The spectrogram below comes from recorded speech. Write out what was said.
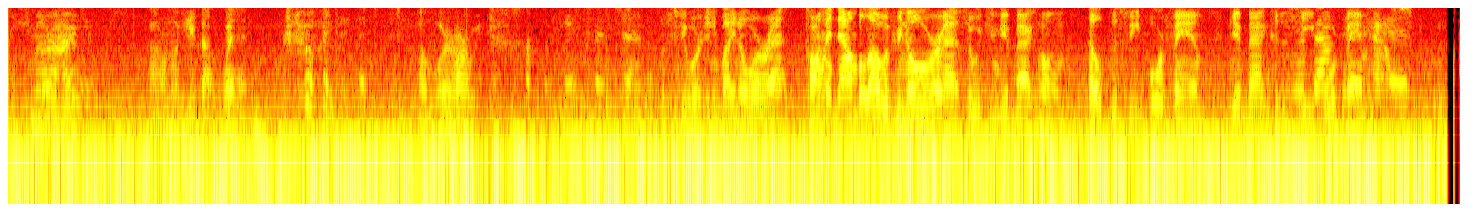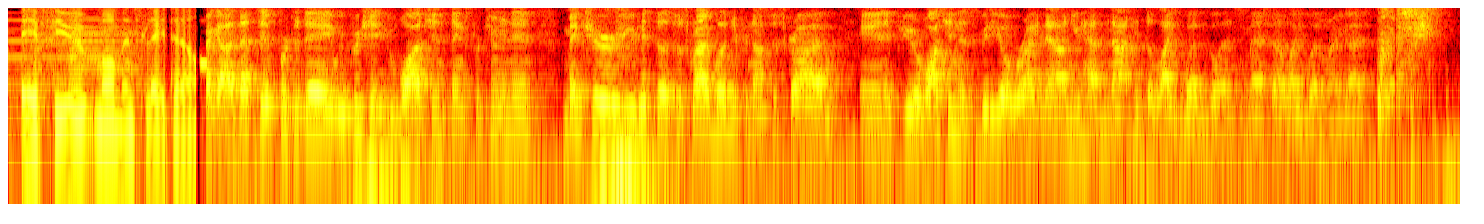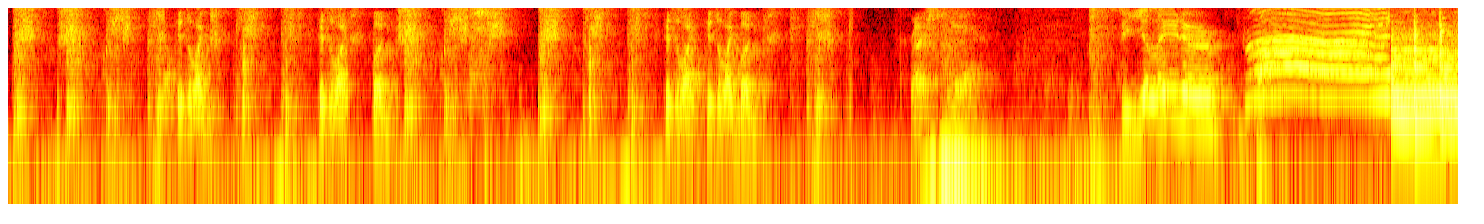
What's the matter Where are with you? you? I don't know. You got wet. Oh, where are we? Let's see. Where anybody know where we're at? Comment down below if you know where we're at, so we can get back home. Help the C4 fam get back to the You're C4 to fam house. A few moments later. Alright guys, that's it for today. We appreciate you watching. Thanks for tuning in. Make sure you hit the subscribe button if you're not subscribed. And if you're watching this video right now and you have not hit the like button, go ahead and smash that like button, right guys? Hit the like hit the like button. Hit the like hit the like button. Right? Yeah. See you later. Bye.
